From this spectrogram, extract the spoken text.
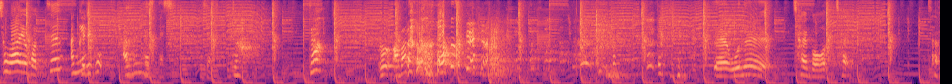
좋아요 버튼 아니. 그리고 알림 다시 다시 다시. 자. 어, 아 맞다. 네 오늘 잘 먹었 잘 잘.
